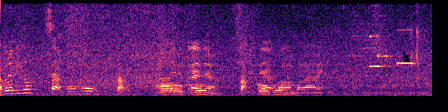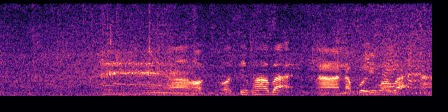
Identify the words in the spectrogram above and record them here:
Apa lagi tu? Sak Ah, kita try kohong, jap. tak Kita lihat kohong. barang-barang ni. Ha, hot, hot tip habat. Ha, 65 baht. Ha. Ah,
